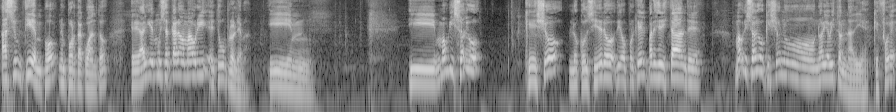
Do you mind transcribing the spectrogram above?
hace un tiempo, no importa cuánto, eh, alguien muy cercano a Mauri eh, tuvo un problema. Y, mm, y Mauri hizo algo que yo lo considero, digo, porque él parece distante. Mauri hizo algo que yo no, no había visto en nadie, que fue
